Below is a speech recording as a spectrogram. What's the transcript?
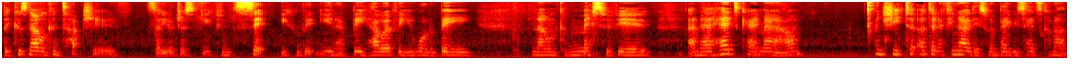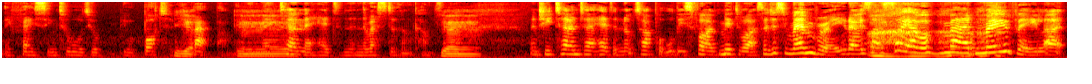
because no one can touch you, so you're just you can sit, you can be, you know, be however you want to be. No one can mess with you. And her head came out, and she, t- I don't know if you know this, when babies' heads come out, they're facing towards your your bottom, your back bump, Yeah, and yeah, they yeah, turn yeah. their heads, and then the rest of them comes Yeah, out yeah. and she turned her head and looked up at all these five midwives. I just remember it, you know, it's like something out of a mad movie, like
